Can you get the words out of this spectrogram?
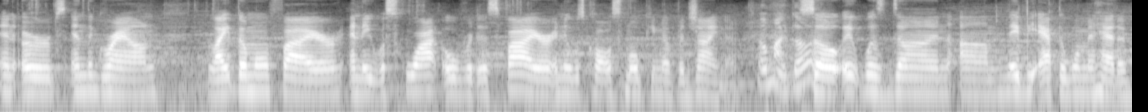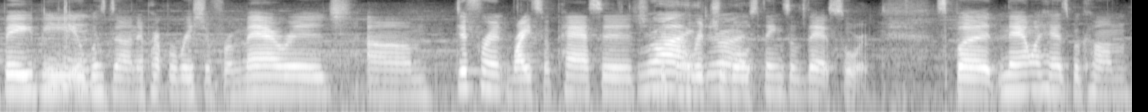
and herbs in the ground, light them on fire, and they would squat over this fire, and it was called smoking a vagina. Oh my God. So it was done um, maybe after woman had a baby. Mm-hmm. It was done in preparation for marriage, um, different rites of passage, Right, different rituals, right. things of that sort. But now it has become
